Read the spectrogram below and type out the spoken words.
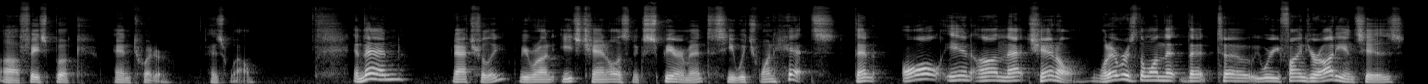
uh, Facebook, and Twitter as well. And then, naturally, we run each channel as an experiment to see which one hits. Then all in on that channel, whatever is the one that that uh, where you find your audience is,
